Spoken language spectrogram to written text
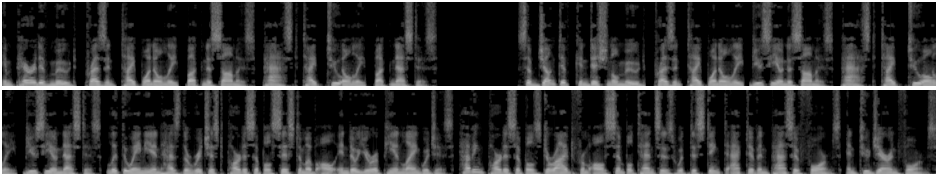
Imperative mood, present type 1 only, buck nasamas, past type 2 only, buck nestas. Subjunctive, conditional mood, present type 1 only, busio nasamas, past type 2 only, busio nestas. Lithuanian has the richest participle system of all Indo-European languages, having participles derived from all simple tenses with distinct active and passive forms, and two gerund forms.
